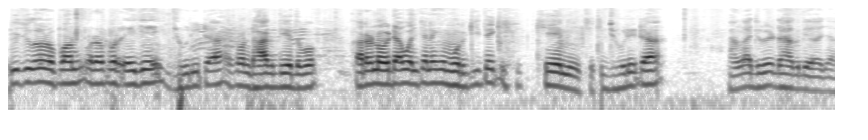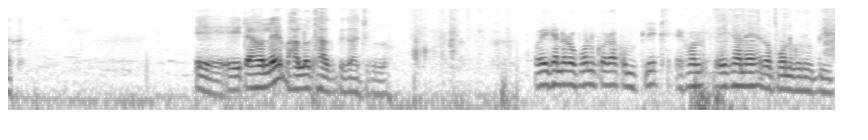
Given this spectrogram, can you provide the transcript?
বীজগুলো রোপণ করার পর এই যে ঝুড়িটা এখন ঢাক দিয়ে দেবো। কারণ ওইটা বলছে নাকি মুরগিতে খেয়ে নিয়েছে। ঝুড়িটা, ভাঙা ঝুড়ি ঢাক দেওয়া যাক। এ, এইটা হলে ভালো থাকবে গাছগুলো। ওইখানে রোপণ করা কমপ্লিট এখন এইখানে রোপণ করব বীজ।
